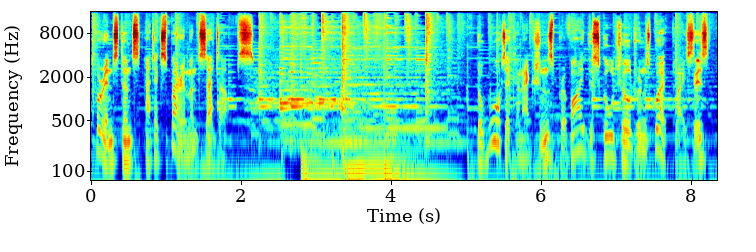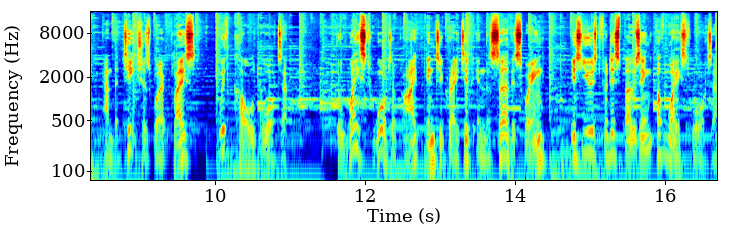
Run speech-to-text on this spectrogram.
for instance at experiment setups. The water connections provide the schoolchildren's workplaces and the teacher's workplace with cold water. The wastewater pipe integrated in the service wing is used for disposing of wastewater.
